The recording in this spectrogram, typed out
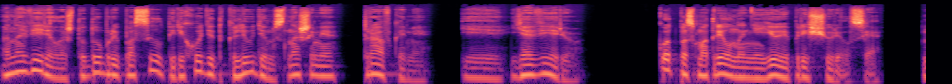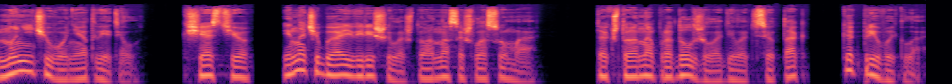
Она верила, что добрый посыл переходит к людям с нашими травками. И я верю». Кот посмотрел на нее и прищурился, но ничего не ответил. К счастью, иначе бы Айви решила, что она сошла с ума. Так что она продолжила делать все так, как привыкла.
